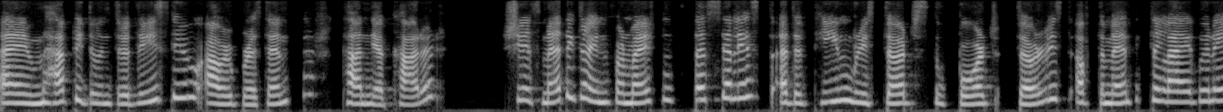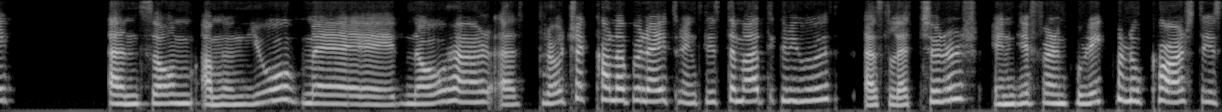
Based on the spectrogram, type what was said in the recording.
I'm happy to introduce you our presenter, Tanya Karrer. She is medical information specialist at the team research support service of the medical library. And some among you may know her as project collaborator in systematic reviews, as lecturer in different curriculum courses,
